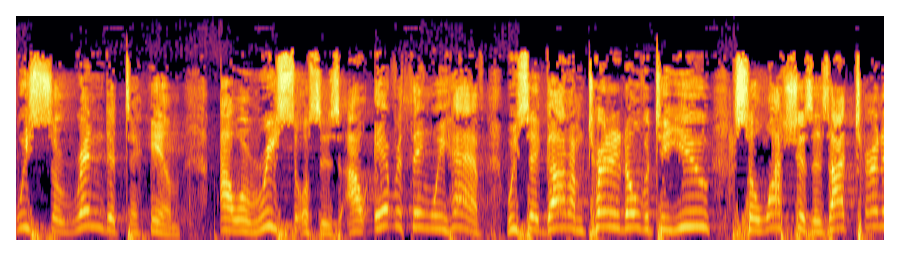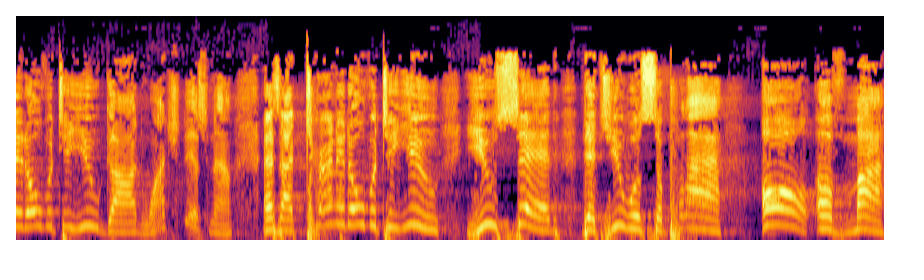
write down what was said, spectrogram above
we surrender to Him our resources, our everything we have, we say, God, I'm turning it over to you. So watch this. As I turn it over to you, God, watch this now. As I turn it over to you, you said that you will supply all of my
